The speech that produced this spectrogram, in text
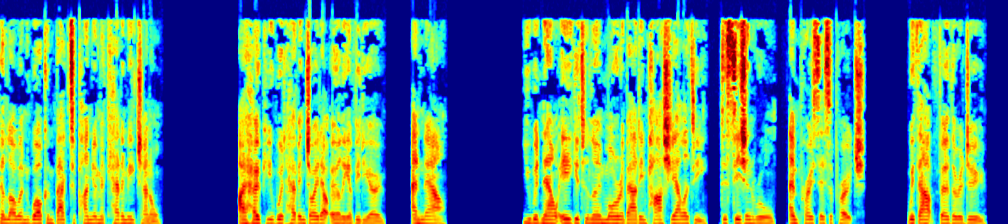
Hello and welcome back to Punyam Academy channel. I hope you would have enjoyed our earlier video. And now, you would now eager to learn more about impartiality, decision rule, and process approach. Without further ado,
